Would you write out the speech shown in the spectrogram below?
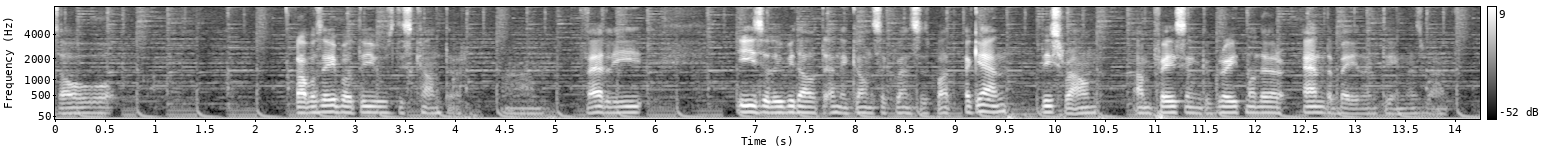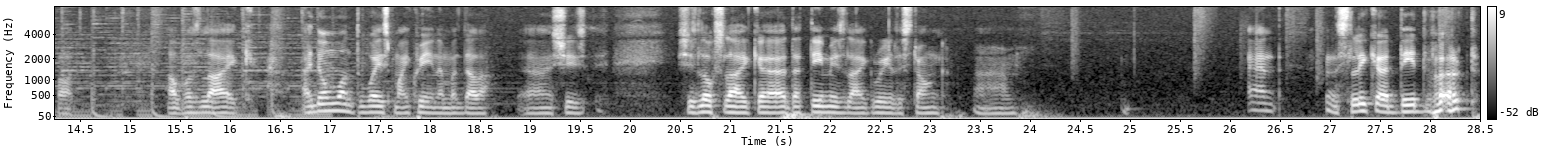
So I was able to use this counter um, fairly easily without any consequences. But again this round I'm facing a Great Mother and the Baylan team as well. But I was like I don't want to waste my Queen Amidala. Uh, she's she looks like uh, the team is like really strong. Um, and Slicker did work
